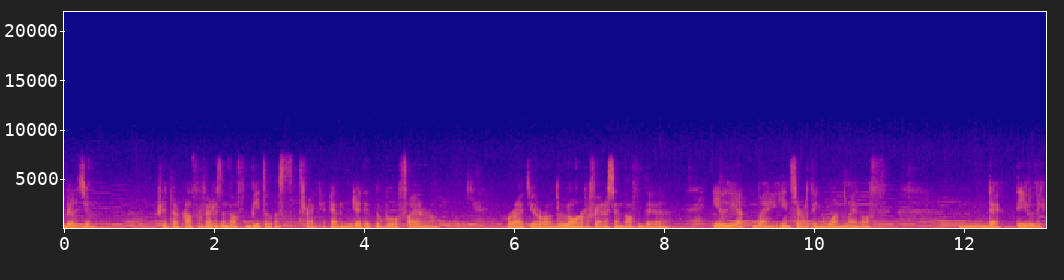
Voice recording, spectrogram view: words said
Belgium. A cover version of Beatles track and get it to go viral. Write your own longer version of the Iliad by inserting one line of dactylic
